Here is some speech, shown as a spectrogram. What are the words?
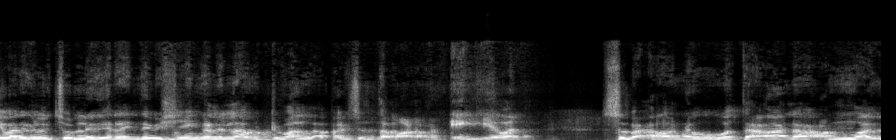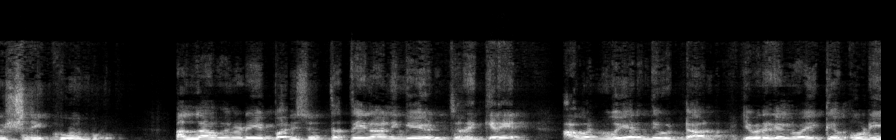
இவர்கள் சொல்லுகிற இந்த விஷயங்கள் எல்லாம் விட்டு அல்லாஹ் பரிசுத்தமானவன் நீங்கியவன். சுபஹானஹு அம்மா விஷ்ணிக்கும் அல்லாஹ்வினுடைய பரிசுத்தத்தை நான் இங்கே எடுத்துரைக்கிறேன். அவன் உயர்ந்து விட்டான். இவர்கள் வைக்கக்கூடிய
